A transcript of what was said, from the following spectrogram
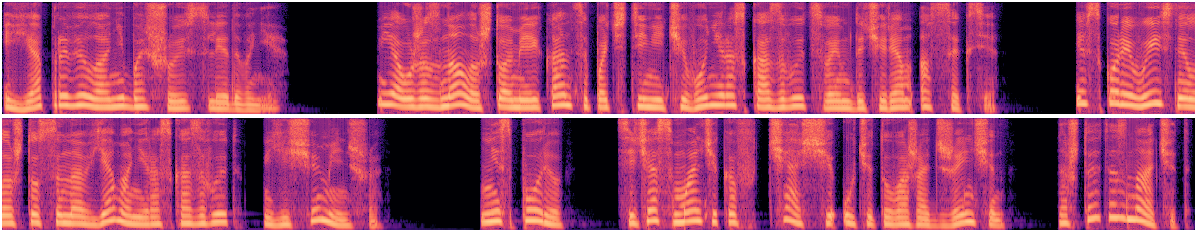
и я провела небольшое исследование. Я уже знала, что американцы почти ничего не рассказывают своим дочерям о сексе. И вскоре выяснила, что сыновьям они рассказывают еще меньше. Не спорю, Сейчас мальчиков чаще учат уважать женщин, но что это значит?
